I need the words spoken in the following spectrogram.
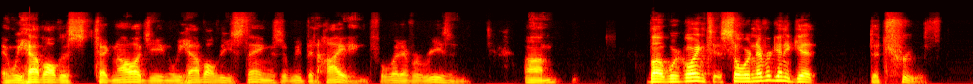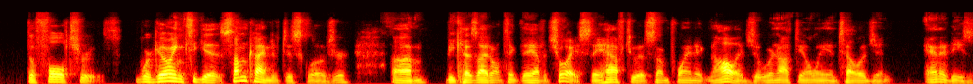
And we have all this technology and we have all these things that we've been hiding for whatever reason. Um, but we're going to, so we're never going to get the truth, the full truth. We're going to get some kind of disclosure um, because I don't think they have a choice. They have to at some point acknowledge that we're not the only intelligent entities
